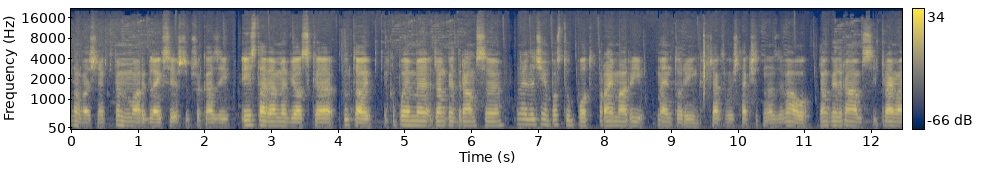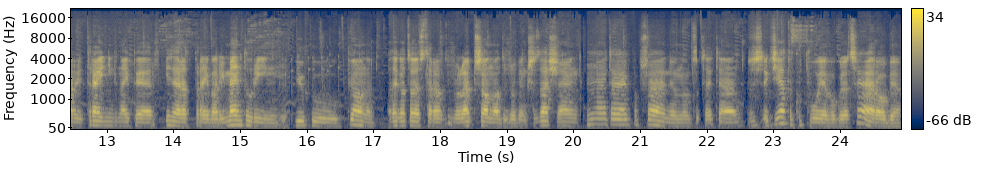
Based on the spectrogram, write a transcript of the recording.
No właśnie, kupimy Marglaive'sy jeszcze przy okazji i stawiamy wioskę tutaj. Kupujemy Jungle Drumsy. No i lecimy po prostu pod Primary Mentoring, czy jak coś tak się to nazywało. Jungle Drums i Primary Training najpierw i teraz Primary Mentoring. Juhu, kupione. Dlatego to jest teraz dużo lepsze, on ma dużo większy zasięg. No i tak jak poprzednio, no tutaj ten... Gdzie ja to kupuję w ogóle? Co ja robię?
